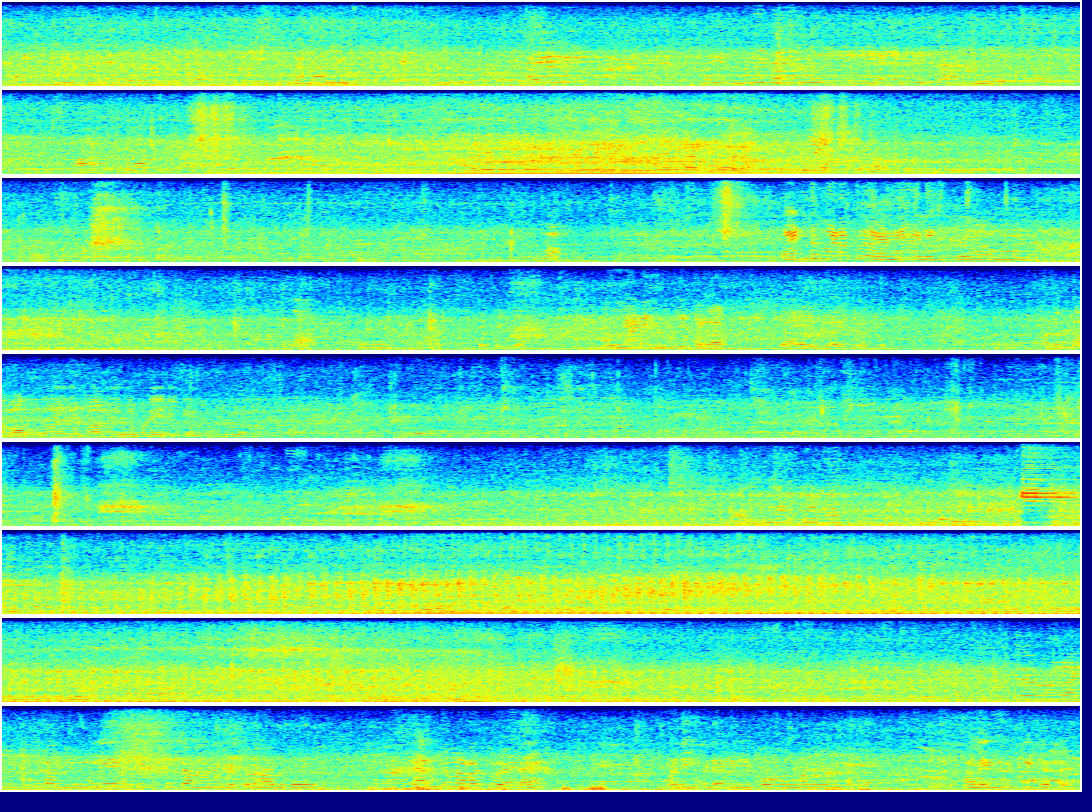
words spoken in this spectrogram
ഇവിടെ. ദാ ഇവിടെ കെട്ടിയിട്ട് കിടക്കുന്നുണ്ട് ആ ഓക്കെ രണ്ട് മടക്ക് വേണേ അല്ലെങ്കിൽ അല്ലാണ്ട് ഇരിക്കട്ടെ അടുത്ത വർഷം ഇതുപോലെ ഇവിടെ ഇരിക്കുന്നു അതിനോട് പേടാ ഇവിടെ മൂലയിൽ പിടിച്ചിട്ട് അങ്ങനെ കെട്ടുക രണ്ട് മടക്ക് വേണേ. അത് ഇവിടെ ഒരു കോർണറിലുണ്ടല്ലോ നല്ല ഇറുക്കി കെട്ടും.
